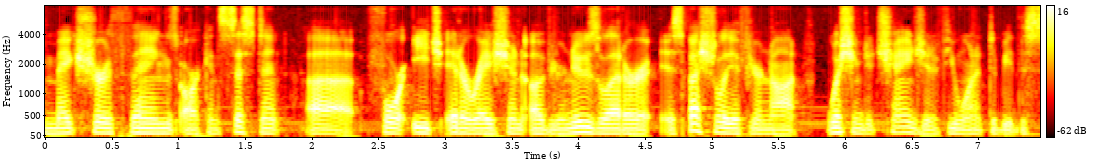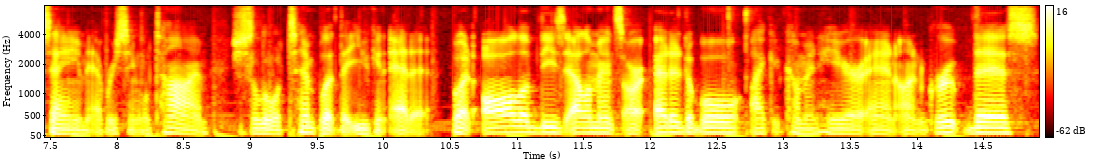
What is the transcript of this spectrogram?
make sure things are consistent uh, for each iteration of your newsletter, especially if you're not wishing to change it if you want it to be the same every single time. Just a little template that you can edit. But all of these elements are editable. I could come in here and ungroup this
